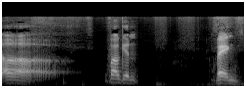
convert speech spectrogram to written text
uh fucking things.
